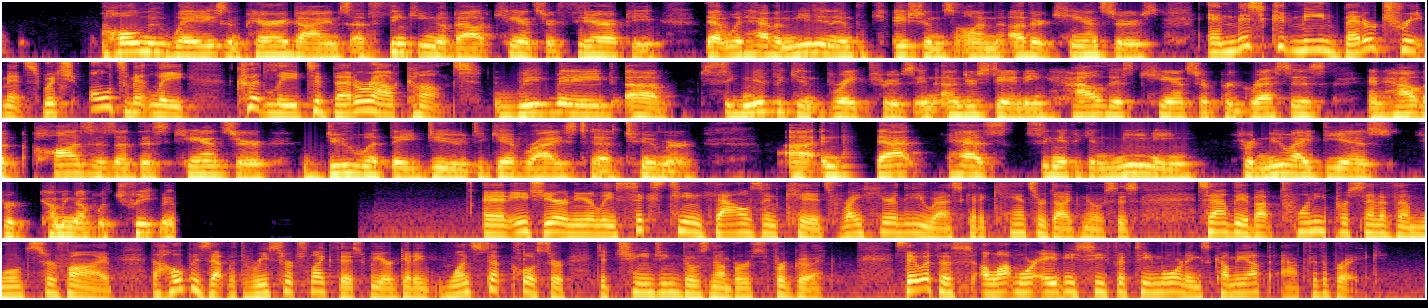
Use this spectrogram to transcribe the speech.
whole new ways and paradigms of thinking about cancer therapy that would have immediate implications on other cancers. And this could mean better treatments, which ultimately could lead to better outcomes. We've made uh, significant breakthroughs in understanding how this cancer progresses and how the causes of this cancer do what they do to give rise to a tumor. Uh, and that has significant meaning for new ideas for coming up with treatment. And each year, nearly 16,000 kids right here in the U.S. get a cancer diagnosis. Sadly, about 20% of them won't survive. The hope is that with research like this, we are getting one step closer to changing those numbers for good. Stay with us. A lot more ABC 15 mornings coming up after the break.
